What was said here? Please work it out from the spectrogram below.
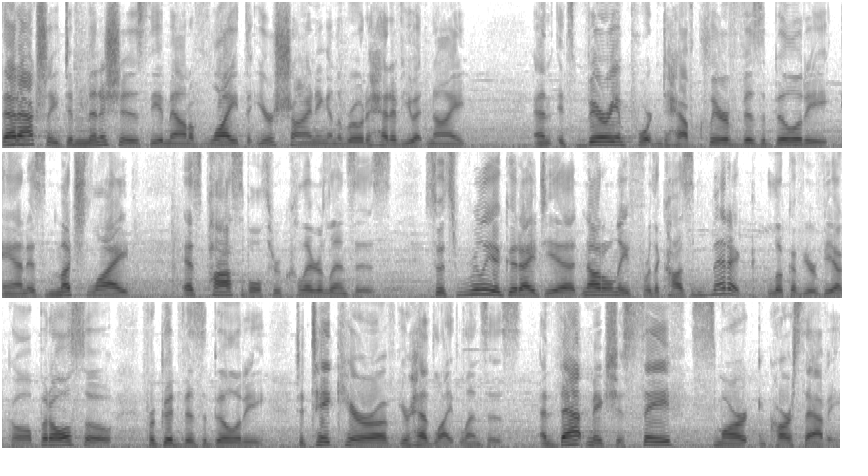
that actually diminishes the amount of light that you're shining in the road ahead of you at night. And it's very important to have clear visibility and as much light as possible through clear lenses. So it's really a good idea, not only for the cosmetic look of your vehicle, but also for good visibility to take care of your headlight lenses. And that makes you safe, smart, and car savvy.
